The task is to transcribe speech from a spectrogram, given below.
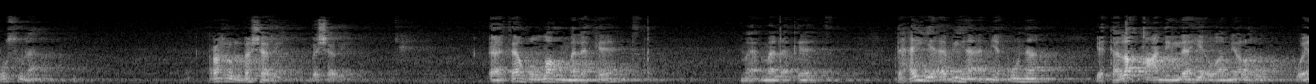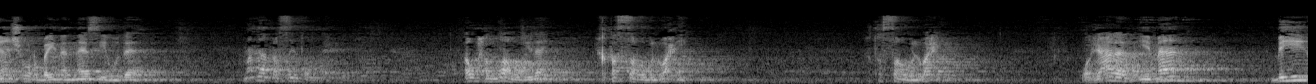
رسلا. رجل بشري بشري. آتاه الله ملكات ملكات تهيأ بها أن يكون يتلقى عن الله أوامره وينشر بين الناس هداه. معنى بسيطة أوحى الله إليه اختصه بالوحي. اختصه بالوحي. وجعل الإيمان به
